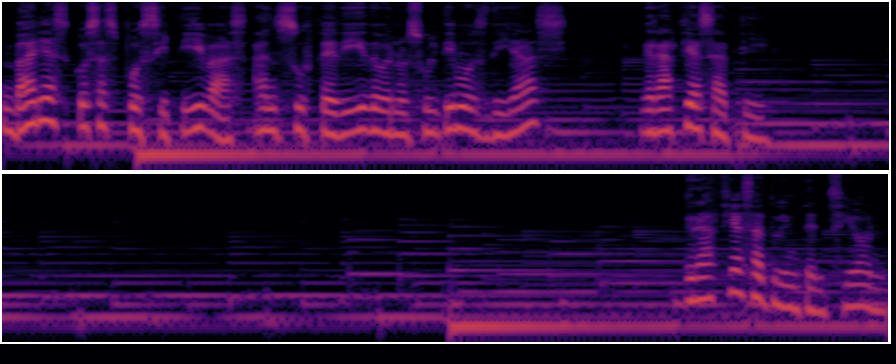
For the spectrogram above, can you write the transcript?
Varias cosas positivas han sucedido en los últimos días gracias a ti. Gracias a tu intención.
